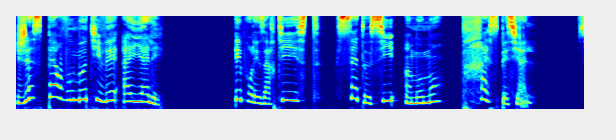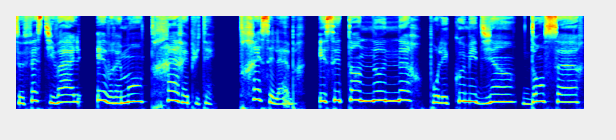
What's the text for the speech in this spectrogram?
J'espère vous motiver à y aller. Et pour les artistes, c'est aussi un moment très spécial. Ce festival est vraiment très réputé, très célèbre, et c'est un honneur pour les comédiens, danseurs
